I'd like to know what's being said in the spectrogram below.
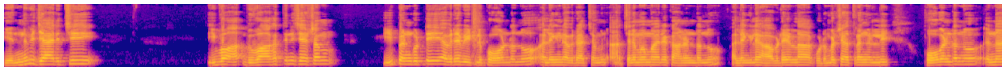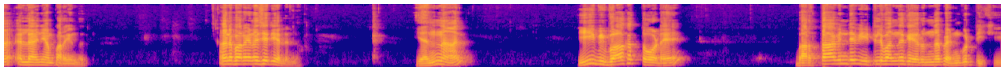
എന്ന് വിചാരിച്ച് ഈ വിവാഹത്തിന് ശേഷം ഈ പെൺകുട്ടി അവരെ വീട്ടിൽ പോകണ്ടെന്നോ അല്ലെങ്കിൽ അവർ അച്ഛൻ അച്ഛനമ്മമാരെ കാണണ്ടെന്നോ അല്ലെങ്കിൽ അവിടെയുള്ള കുടുംബക്ഷേത്രങ്ങളിൽ പോകണ്ടെന്നോ എന്ന് അല്ല ഞാൻ പറയുന്നത്. അങ്ങനെ പറയണത് ശരിയല്ലല്ലോ. എന്നാൽ ഈ വിവാഹത്തോടെ ഭർത്താവിന്റെ വീട്ടിൽ വന്ന് കയറുന്ന പെൺകുട്ടിക്ക്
